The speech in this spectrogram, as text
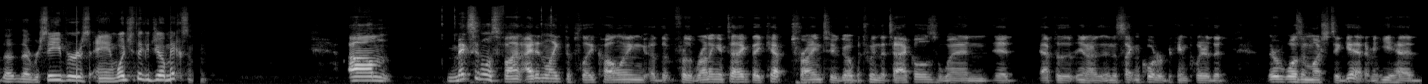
the, the receivers and what'd you think of Joe Mixon? Um, Mixon was fine. I didn't like the play calling for the running attack. They kept trying to go between the tackles when it after the you know in the second quarter it became clear that there wasn't much to get. I mean, he had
